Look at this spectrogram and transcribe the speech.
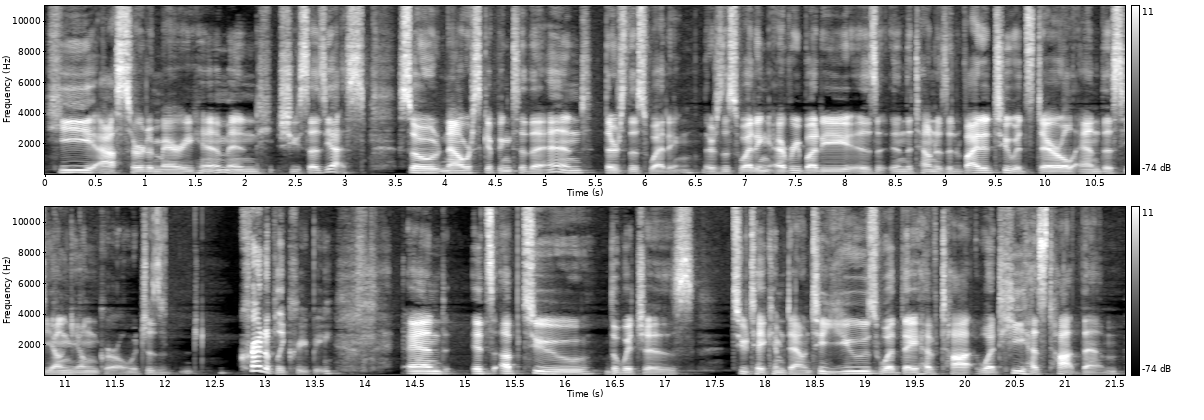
he asks her to marry him, and he- she says yes. So now we're skipping to the end. There's this wedding. There's this wedding. Everybody is in the town is invited to. It's Daryl and this young young girl, which is incredibly creepy. And it's up to the witches to take him down, to use what they have taught, what he has taught them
